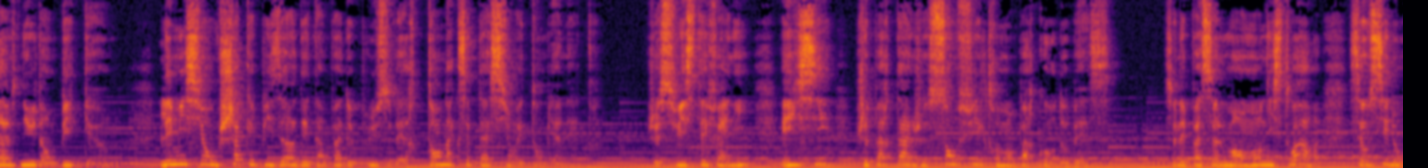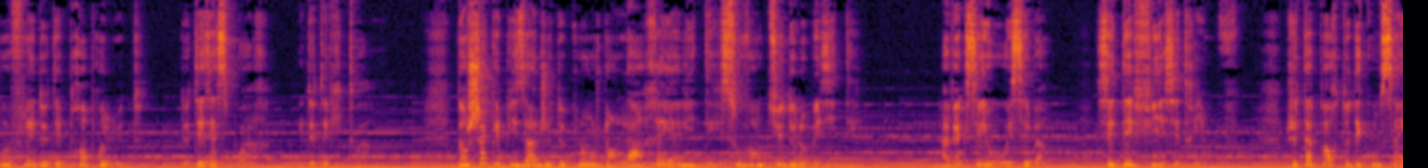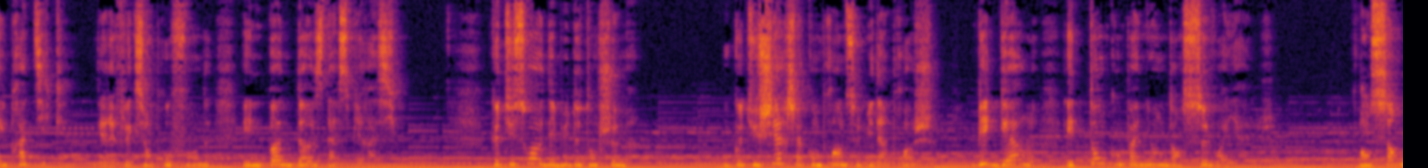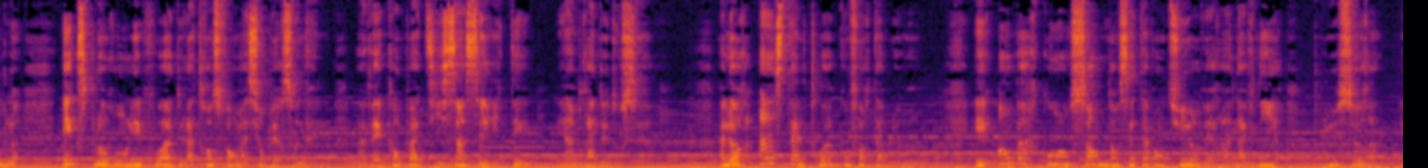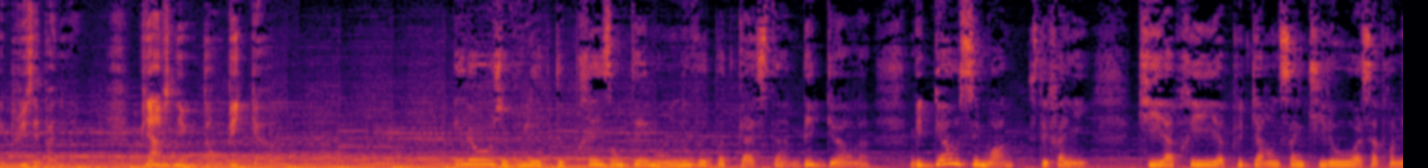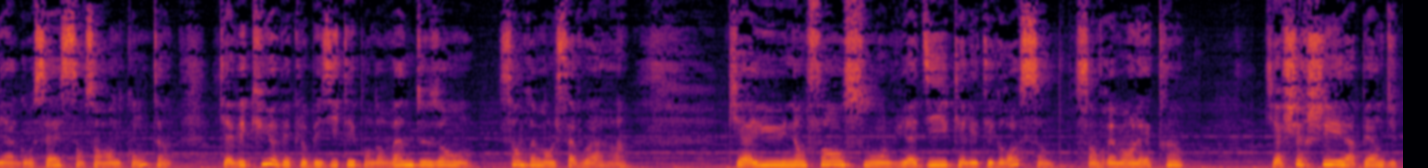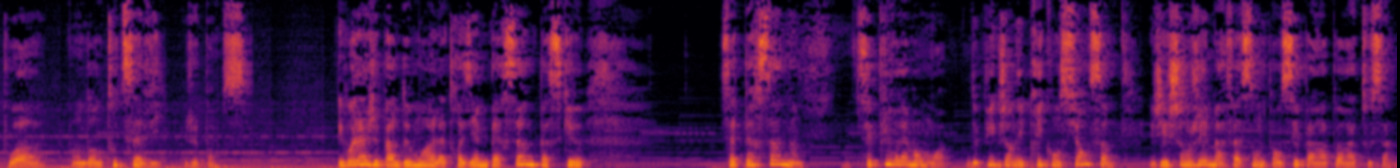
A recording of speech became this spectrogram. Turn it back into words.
bienvenue dans Big Girl, l'émission où chaque épisode est un pas de plus vers ton acceptation et ton bien-être. Je suis Stéphanie et ici, je partage sans filtre mon parcours d'obèse. Ce n'est pas seulement mon histoire, c'est aussi le reflet de tes propres luttes, de tes espoirs et de tes victoires. Dans chaque épisode, je te plonge dans la réalité, souvent tue de l'obésité, avec ses hauts et ses bas, ses défis et ses triomphes. Je t'apporte des conseils pratiques des réflexions profondes et une bonne dose d'inspiration. Que tu sois au début de ton chemin ou que tu cherches à comprendre celui d'un proche, Big Girl est ton compagnon dans ce voyage. Ensemble, explorons les voies de la transformation personnelle avec empathie, sincérité et un brin de douceur. Alors installe-toi confortablement et embarquons ensemble dans cette aventure vers un avenir plus serein et plus épanoui. Bienvenue dans Big Girl. Hello, je voulais te présenter mon nouveau podcast Big Girl. Big Girl, c'est moi, Stéphanie, qui a pris plus de 45 kilos à sa première grossesse sans s'en rendre compte, qui a vécu avec l'obésité pendant 22 ans sans vraiment le savoir, qui a eu une enfance où on lui a dit qu'elle était grosse sans vraiment l'être, qui a cherché à perdre du poids pendant toute sa vie, je pense. Et voilà, je parle de moi à la troisième personne parce que cette personne, c'est plus vraiment moi. Depuis que j'en ai pris conscience, j'ai changé ma façon de penser par rapport à tout ça.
